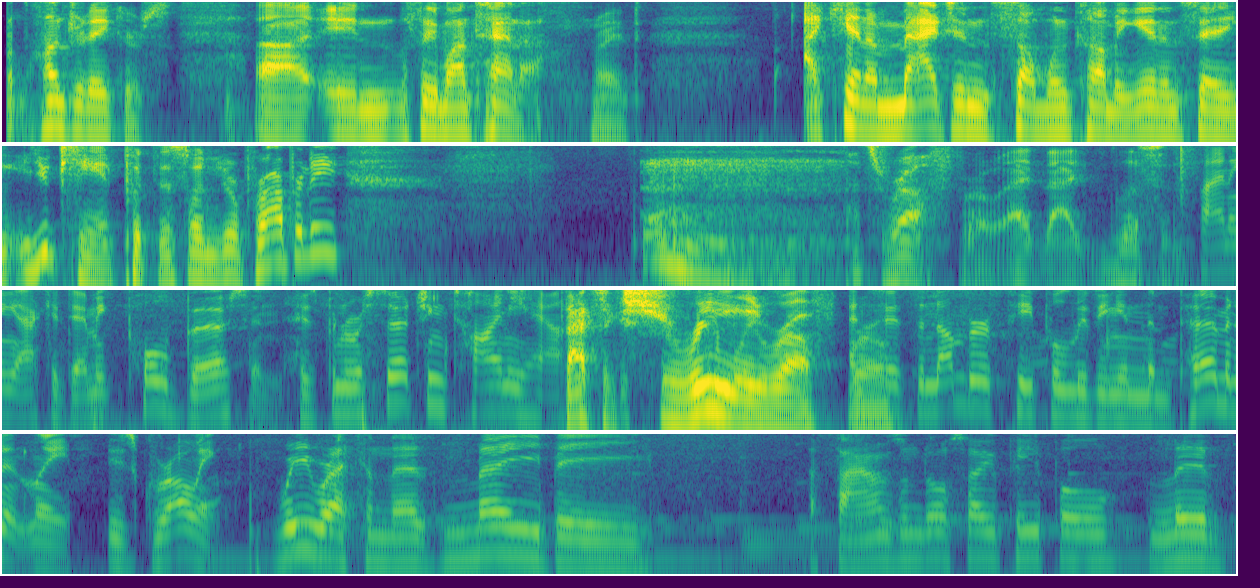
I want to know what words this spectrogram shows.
100 acres uh, in, let's say, Montana, right? I can't imagine someone coming in and saying you can't put this on your property. That's rough, bro. I, I listen. Planning academic Paul Burton has been researching tiny houses. That's extremely years rough, And says the number of people living in them permanently is growing. We reckon there's maybe a thousand or so people live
